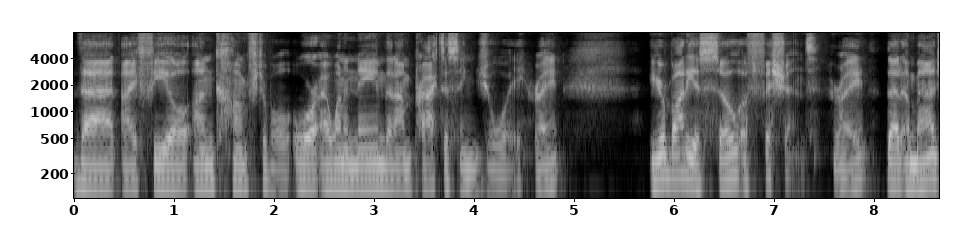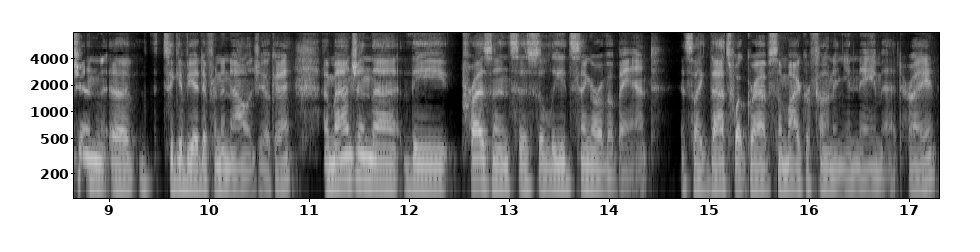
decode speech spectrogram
that I feel uncomfortable, or I want to name that I'm practicing joy, right? Your body is so efficient, right? That imagine, uh, to give you a different analogy, okay? Imagine that the presence is the lead singer of a band. It's like that's what grabs the microphone and you name it, right?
